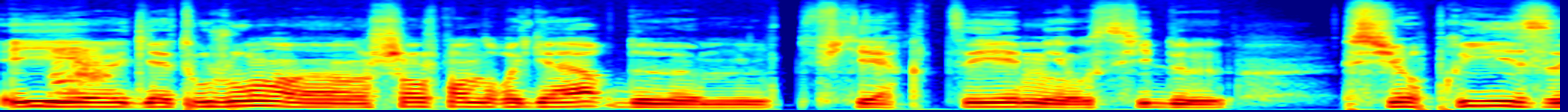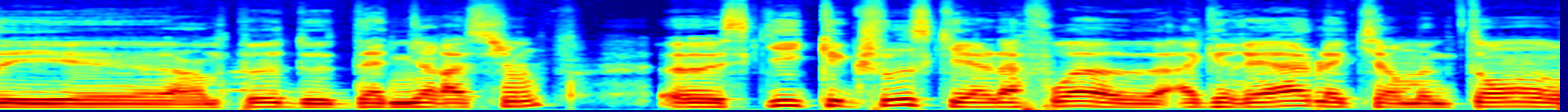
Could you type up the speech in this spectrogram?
Et euh, il y a toujours un changement de regard, de hum, fierté, mais aussi de surprise et euh, un peu de d'admiration. Euh, ce qui est quelque chose qui est à la fois agréable et qui en même temps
